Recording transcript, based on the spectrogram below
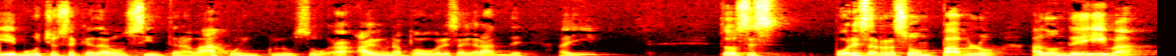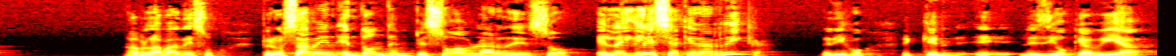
y muchos se quedaron sin trabajo incluso. Ah, hay una pobreza grande ahí. Entonces, por esa razón Pablo, a donde iba, hablaba de eso. Pero ¿saben en dónde empezó a hablar de eso? En la iglesia que era rica. Le dijo, eh, que, eh, les dijo que había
